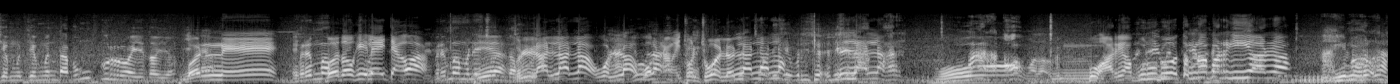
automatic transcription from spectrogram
cemen cemen tabungkur aja toh ya. Bone. Beremam. Betul kile cak wah. Berapa menit Iya. contoh? La la la, wala, wala, namai cuan-cuan, la la la la. La. Oh, gendeng. Wah, hari buru dua tengah pergi ada. Nah, ini norok lah.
